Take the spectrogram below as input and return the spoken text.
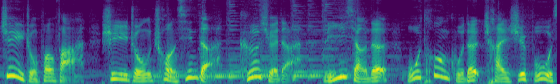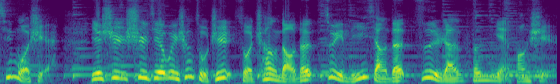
这种方法是一种创新的、科学的、理想的、无痛苦的产时服务新模式，也是世界卫生组织所倡导的最理想的自然分娩方式。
